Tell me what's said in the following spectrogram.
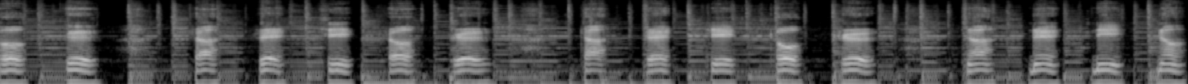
こくさせしそるたせしとるなねにの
